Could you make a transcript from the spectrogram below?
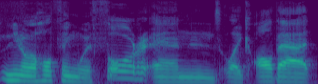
you know the whole thing with Thor and like all that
